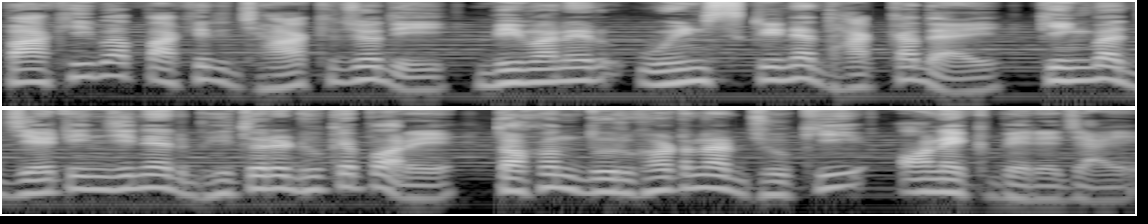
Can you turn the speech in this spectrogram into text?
পাখি বা পাখির ঝাঁক যদি বিমানের উইন্ডস্ক্রিনে ধাক্কা দেয় কিংবা জেট ইঞ্জিনের ভিতরে ঢুকে পড়ে, তখন দুর্ঘটনার ঝুঁকি অনেক বেড়ে যায়।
